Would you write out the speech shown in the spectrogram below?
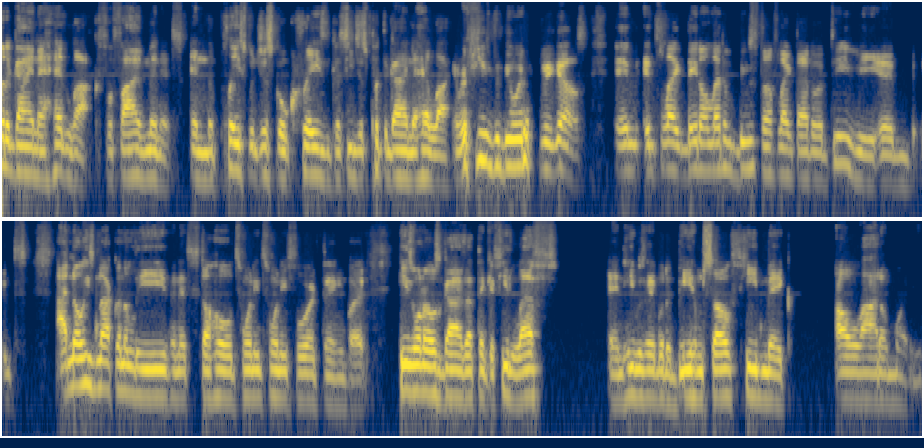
put a guy in a headlock for five minutes, and the place would just go crazy because he just put the guy in the headlock and refused to do anything else. And it's like they don't let him do stuff like that on TV. And it's I know he's not going to leave, and it's the whole 2024 thing. But he's one of those guys. I think if he left and he was able to be himself, he'd make a lot of money,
